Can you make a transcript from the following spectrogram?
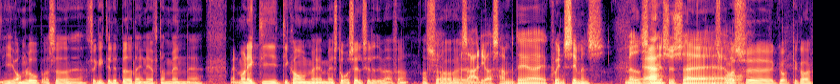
i omløb, og så, øh, så gik det lidt bedre dagen efter, men, øh, men må ikke de, de kommer med, med stor selvtillid i hvert fald. Og så, øh, og så har de også ham der Quinn Simmons med, ja, som jeg synes er... har sgu også øh, gjort det godt.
